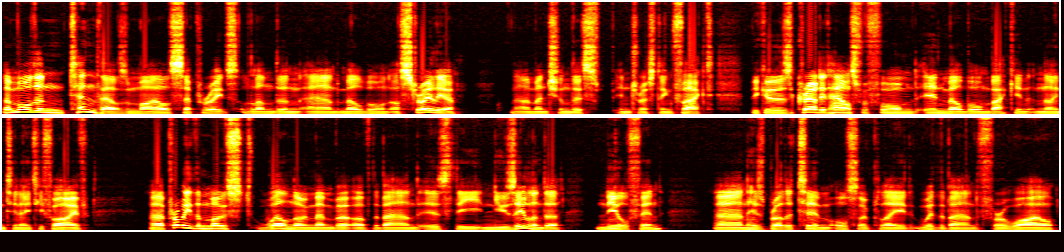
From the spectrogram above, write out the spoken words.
And more than 10,000 miles separates London and Melbourne, Australia. Now, I mentioned this interesting fact because Crowded House were formed in Melbourne back in 1985. Uh, probably the most well known member of the band is the New Zealander Neil Finn, and his brother Tim also played with the band for a while.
